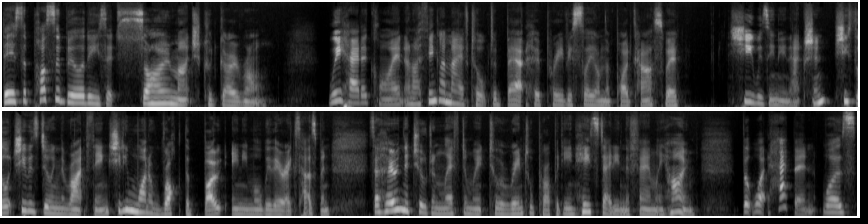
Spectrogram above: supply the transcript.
there's the possibilities that so much could go wrong. We had a client, and I think I may have talked about her previously on the podcast, where she was in inaction. She thought she was doing the right thing. She didn't want to rock the boat anymore with her ex husband. So her and the children left and went to a rental property, and he stayed in the family home. But what happened was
